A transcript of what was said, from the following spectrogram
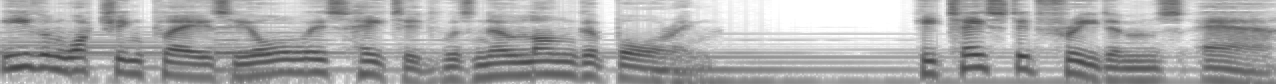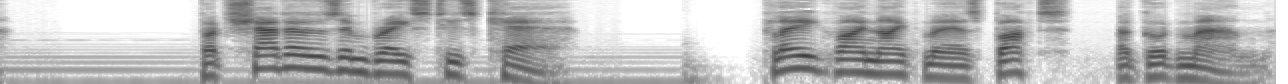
Even watching plays he always hated was no longer boring. He tasted freedom's air. But shadows embraced his care. Plagued by nightmares but, a good man.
